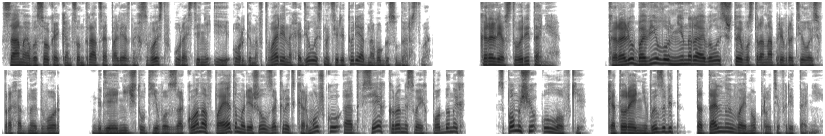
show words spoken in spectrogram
Самая высокая концентрация полезных свойств у растений и органов твари находилась на территории одного государства — королевства Ритания. Королю Бавилу не нравилось, что его страна превратилась в проходной двор где не чтут его законов, поэтому решил закрыть кормушку от всех, кроме своих подданных, с помощью уловки, которая не вызовет тотальную войну против Ритании.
